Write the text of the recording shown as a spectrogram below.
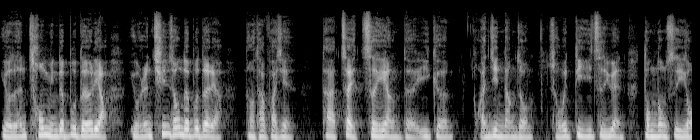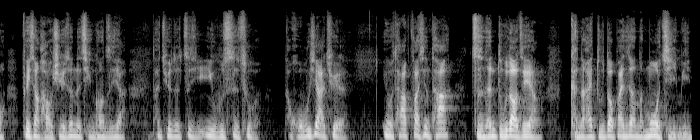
有人聪明的不得了，有人轻松的不得了。然后他发现他在这样的一个环境当中，所谓第一志愿，通通是一种非常好学生的情况之下，他觉得自己一无是处，他活不下去了，因为他发现他只能读到这样。可能还读到班上的末几名。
